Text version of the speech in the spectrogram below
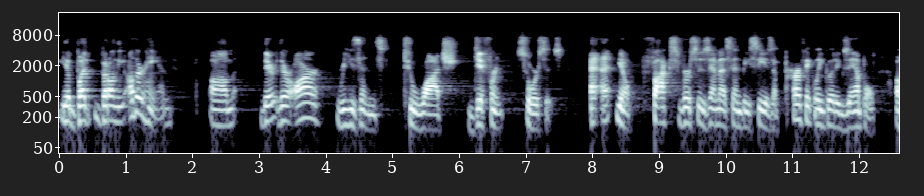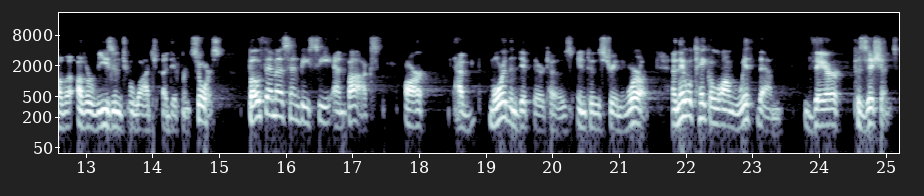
you know, but but on the other hand, um, there there are reasons to watch different sources. Uh, you know, Fox versus MSNBC is a perfectly good example of a, of a reason to watch a different source. Both MSNBC and Fox are have more than dipped their toes into the streaming world, and they will take along with them their positions.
